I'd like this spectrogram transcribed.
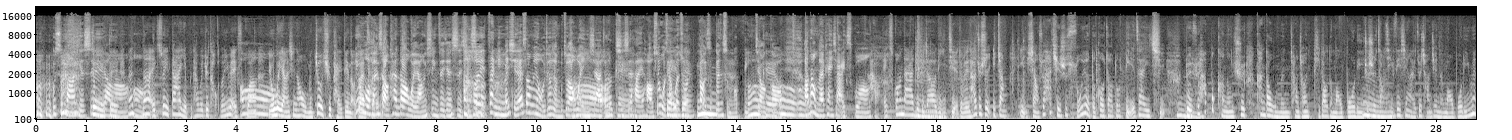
不是吗？也是一样啊。对对那、嗯、那 X 所以大家也不太会去讨论，因为 X 光有伪阳性，然后我们就去排电脑。因为我很少看到伪阳性这件事情，所以在你们写在上面，我就忍不住要问一下，就其实还好，所以我才问说到底是跟什么比较高？好，那我们来看一下 X 光。好，X 光大家就比较理解，对不对？它就是一张影像，所以它其实是所有的构造都叠在一起，对，所以它不可能去看到我们常常提到的毛玻璃，就是早期肺腺癌最常见的毛玻璃，因为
